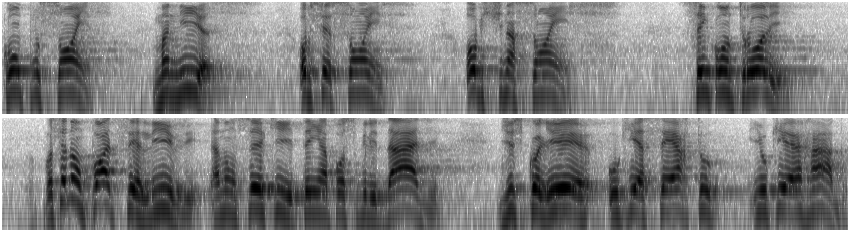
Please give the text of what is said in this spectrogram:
compulsões, manias, obsessões, obstinações, sem controle. Você não pode ser livre, a não ser que tenha a possibilidade de escolher o que é certo e o que é errado.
